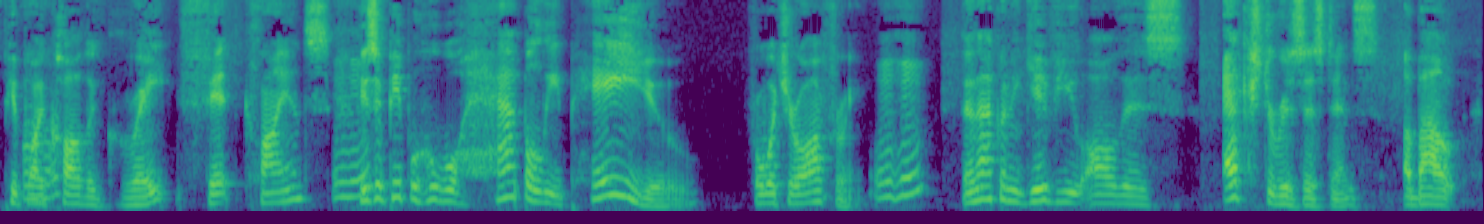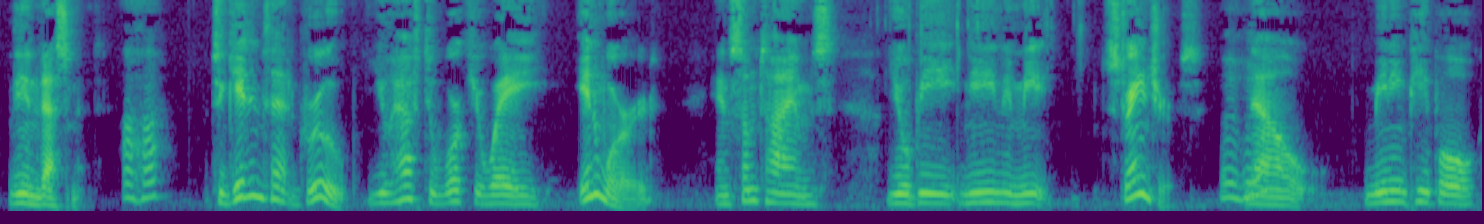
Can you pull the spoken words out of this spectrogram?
people I call the great fit clients, these are people who will happily pay you for what you're offering. Mm-hmm. They're not going to give you all this extra resistance about the investment. Uh-huh. To get into that group, you have to work your way inward, and sometimes you'll be needing to meet strangers. Now, meeting people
